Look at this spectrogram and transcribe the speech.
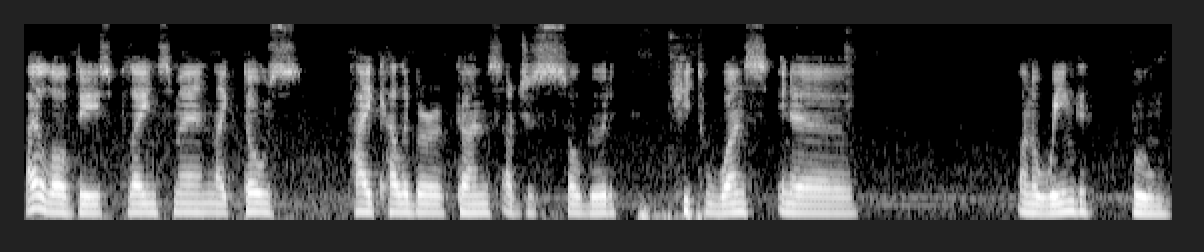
I love these planes, man. Like those high caliber guns are just so good. Hit once in a on a wing, boom.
